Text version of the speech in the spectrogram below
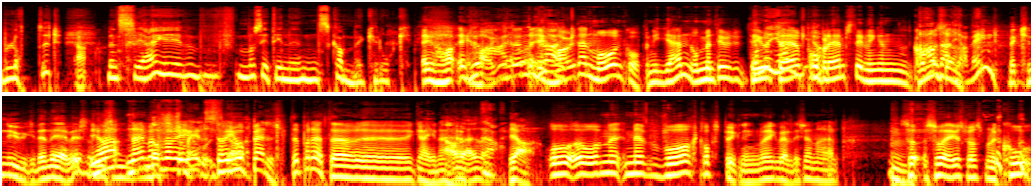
blotter, Ja. mens jeg må sitte inne i en skammekrok. Jeg har, jeg har, jo den, jeg har jo den morgenkåpen igjen, men det det er jo der problemstillingen Ja, kommer seg. ja vel. med knugende never? Sånn, Ja, som nei, men når det som er jo, helst, det er jo belte på dette uh, greiene Ja, det er det. Ja. Ja, og, og med, med vår kroppsbygning, nå er jeg veldig generell, Mm. så, så er jo spørsmålet hvor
